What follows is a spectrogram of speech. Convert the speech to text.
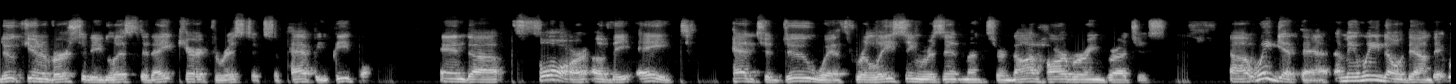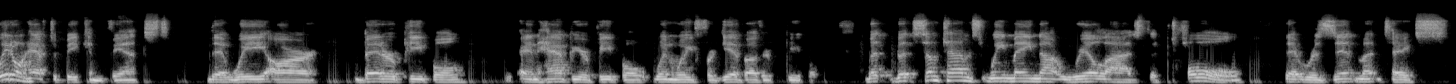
Duke University listed eight characteristics of happy people, and uh, four of the eight had to do with releasing resentments or not harboring grudges. Uh, we get that. I mean, we know down there, we don't have to be convinced that we are better people and happier people when we forgive other people. But but sometimes we may not realize the toll that resentment takes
